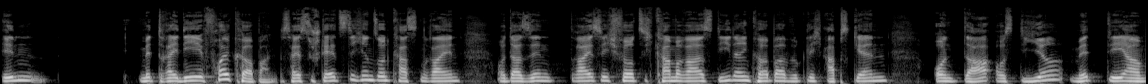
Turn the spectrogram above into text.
in mit 3D-Vollkörpern. Das heißt, du stellst dich in so einen Kasten rein und da sind 30, 40 Kameras, die deinen Körper wirklich abscannen und da aus dir mit der,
